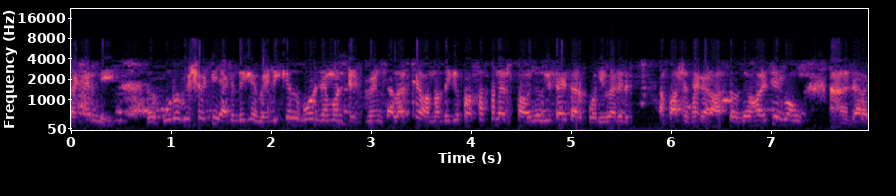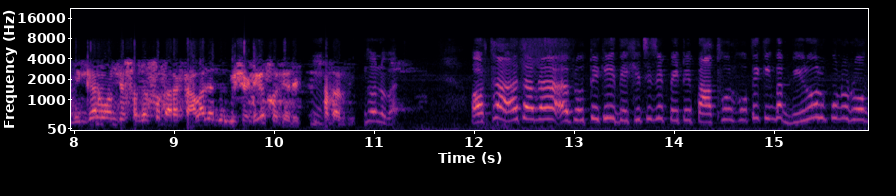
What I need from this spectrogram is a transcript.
দেখেননি। তো পুরো বিষয়টি একদিকে মেডিকেল বোর্ড যেমন ট্রিটমেন্ট চালাচ্ছে, অন্যদিকে প্রশাসনের সহযোগিতায় তার পরিবারের পাশে থাকার আশ্বাস দেওয়া হয়েছে এবং যারা বিজ্ঞান মঞ্চের সদস্য, তারা কালা জাদুর বিষয়টিকে খতিয়ে দিচ্ছেন ধন্যবাদ। অর্থাৎ আমরা প্রত্যেকেই দেখেছি যে পেটে পাথর হতে কিংবা বিরল কোনো রোগ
